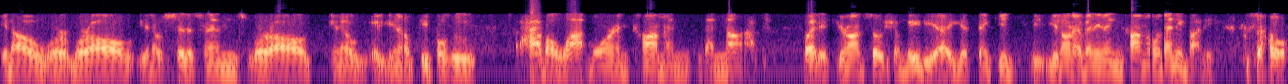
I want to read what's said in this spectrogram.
you know, we're we're all you know citizens, we're all you know you know people who have a lot more in common than not. But if you're on social media, you think you you don't have anything in common with anybody. So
